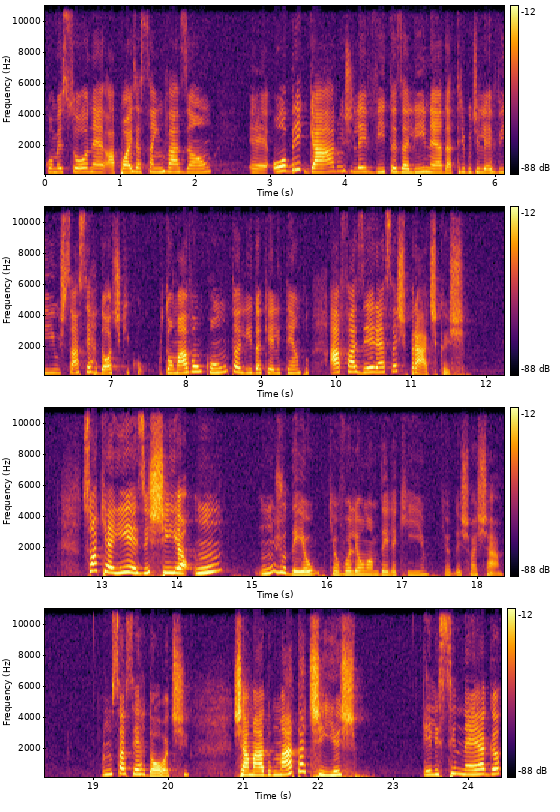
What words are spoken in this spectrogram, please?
começou, né, após essa invasão, é, obrigar os levitas ali, né, da tribo de Levi, os sacerdotes que tomavam conta ali daquele templo, a fazer essas práticas. Só que aí existia um, um judeu, que eu vou ler o nome dele aqui, que eu deixo achar. um sacerdote chamado Matatias, ele se nega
